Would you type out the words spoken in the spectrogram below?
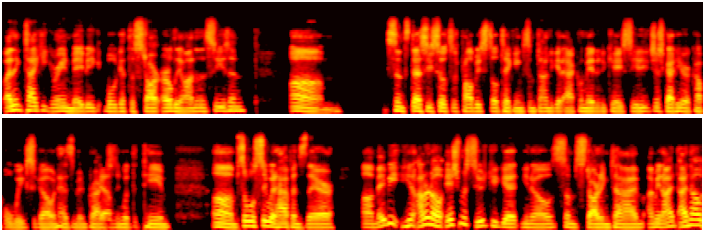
But I think Tykei Greene maybe will get the start early on in the season. Um, since Desi Sills is probably still taking some time to get acclimated to KC. He just got here a couple weeks ago and hasn't been practicing yeah. with the team. Um, so we'll see what happens there. Uh, maybe you know, I don't know. Ish Massoud could get you know some starting time. I mean, I I know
